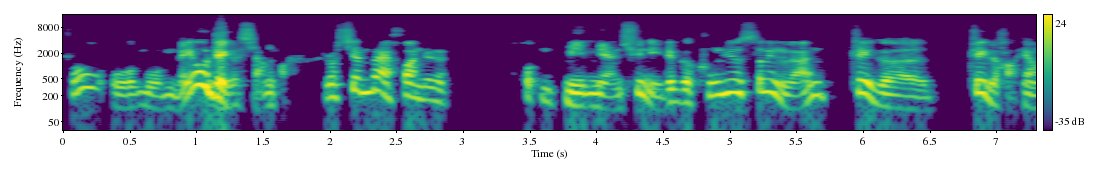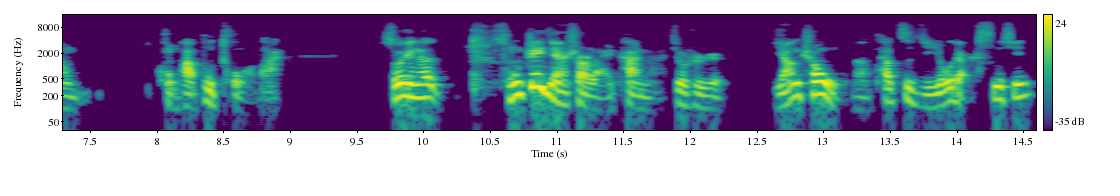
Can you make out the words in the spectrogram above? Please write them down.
说我我没有这个想法，说现在换这个或免免去你这个空军司令员，这个这个好像恐怕不妥吧。所以呢，从这件事儿来看呢，就是杨成武呢他自己有点私心，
